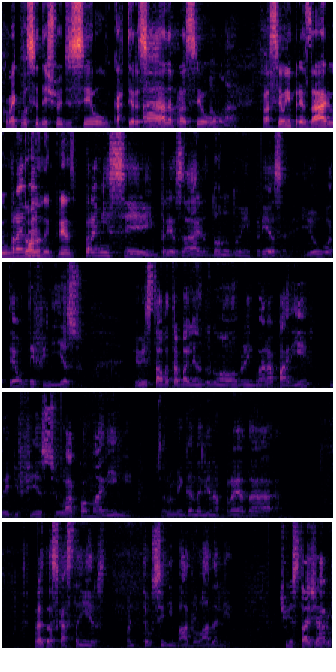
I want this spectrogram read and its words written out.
Como é que você deixou de ser o carteira assinada ah, para ser o para ser o empresário, o dono mim, da empresa? Para mim ser empresário, dono de uma empresa, eu até eu defini isso. Eu estava trabalhando numa obra em Guarapari, no edifício Aquamarine, se eu não me engano ali na praia da Praia das Castanheiras, onde tem o Siribá do lado ali. Tinha um estagiário,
